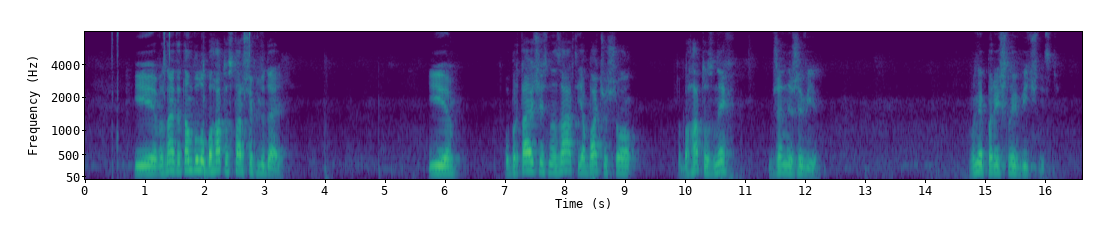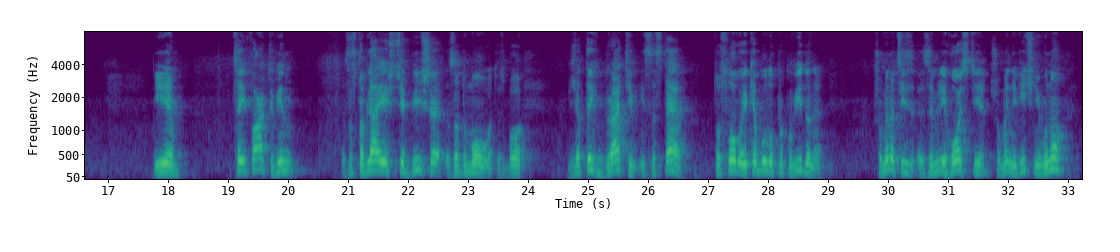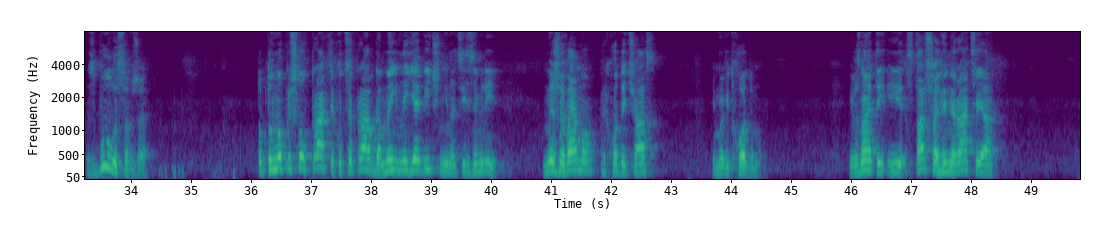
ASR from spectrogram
І ви знаєте, там було багато старших людей. І обертаючись назад, я бачу, що багато з них вже не живі. Вони перейшли в вічність. І цей факт він заставляє ще більше задумовуватись, бо для тих братів і сестер то слово, яке було проповідане, що ми на цій землі гості, що ми не вічні, воно збулося вже. Тобто воно прийшло в практику, це правда. Ми не є вічні на цій землі. Ми живемо, приходить час, і ми відходимо. І ви знаєте, і старша генерація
